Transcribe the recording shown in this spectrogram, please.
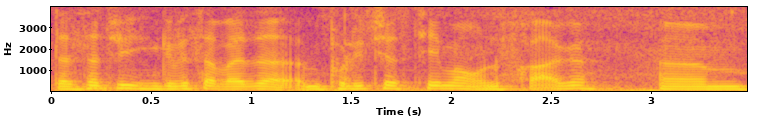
Das ist natürlich in gewisser Weise ein politisches Thema, ohne Frage. Ähm,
